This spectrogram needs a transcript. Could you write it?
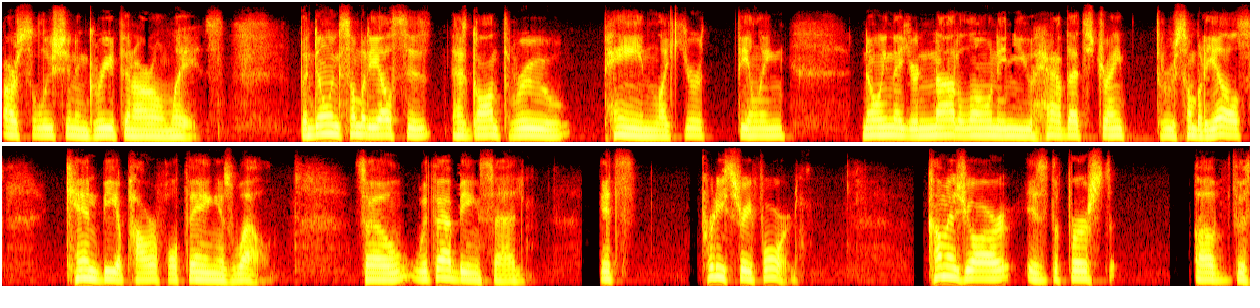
our solution and grief in our own ways. But knowing somebody else is, has gone through pain like you're feeling, knowing that you're not alone and you have that strength through somebody else can be a powerful thing as well. So, with that being said, it's pretty straightforward. Come As You Are is the first of the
